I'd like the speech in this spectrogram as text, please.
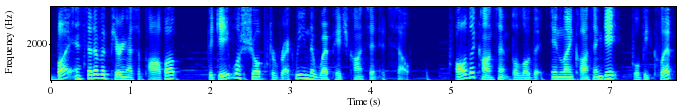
but instead of appearing as a pop-up, the gate will show up directly in the web page content itself. All the content below the inline content gate will be clipped,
